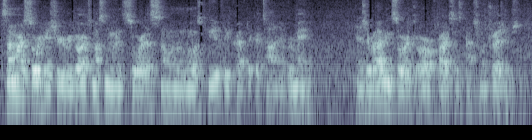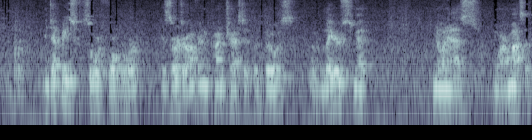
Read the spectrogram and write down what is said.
Samurai sword history regards Masamune's sword as some of the most beautifully crafted katana ever made, and his surviving swords are prized as national treasures. In Japanese sword folklore, his swords are often contrasted with those of later smith known as Muramasa,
